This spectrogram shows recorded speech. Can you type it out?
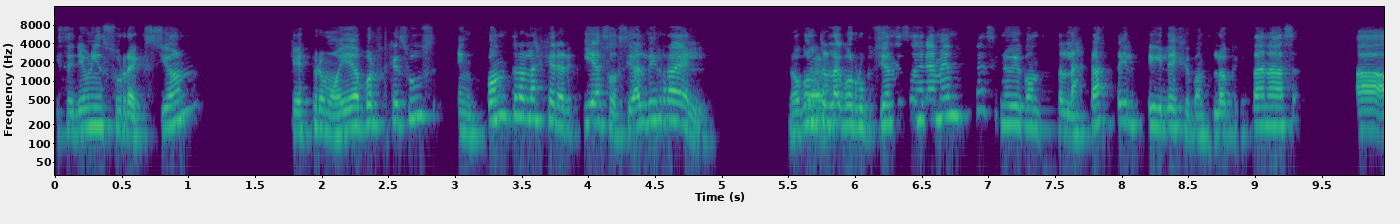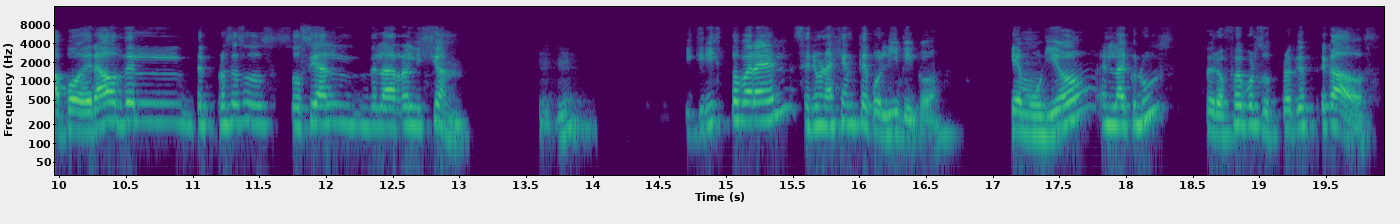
y sería una insurrección que es promovida por Jesús en contra de la jerarquía social de Israel. No contra Claro. la corrupción necesariamente, sino que contra las castas y el privilegio, contra los que están a- apoderados del, del proceso social de la religión. Y Cristo para él sería un agente político, que murió en la cruz, pero fue por sus propios pecados.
